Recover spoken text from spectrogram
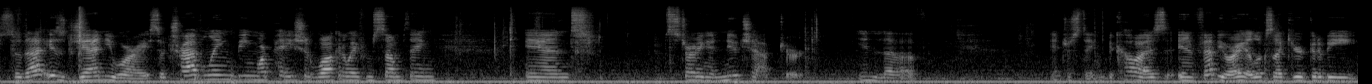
So that is January. So traveling, being more patient, walking away from something, and starting a new chapter in love. Interesting, because in February it looks like you're going to be.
